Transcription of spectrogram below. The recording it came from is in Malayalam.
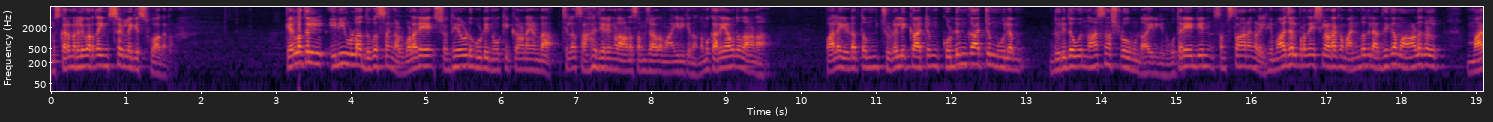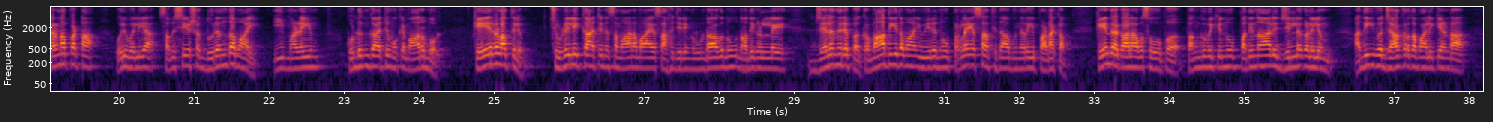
നമസ്കാരം. മലയാളി വാർത്ത ഇൻസൈഡിലേക്ക് സ്വാഗതം. കേരളത്തിൽ ഇനിയുള്ള ദിവസങ്ങൾ വളരെ ശ്രദ്ധയോടുകൂടി നോക്കിക്കാണേണ്ട ചില സാഹചര്യങ്ങളാണ് സംജാതമായിരിക്കുന്നത്. നമുക്കറിയാവുന്നതാണ് പലയിടത്തും ചുഴലിക്കാറ്റും കൊടുങ്കാറ്റും മൂലം ദുരിതവും നാശനഷ്ടവും ഉണ്ടായിരിക്കുന്നു. ഉത്തരേന്ത്യൻ സംസ്ഥാനങ്ങളിൽ ഹിമാചൽ പ്രദേശിലടക്കം അൻപതിലധികം ആളുകൾ മരണപ്പെട്ട ഒരു വലിയ സവിശേഷ ദുരന്തമായി ഈ മഴയും കൊടുങ്കാറ്റുമൊക്കെ മാറുമ്പോൾ കേരളത്തിലും ചുഴലിക്കാറ്റിന് സമാനമായ സാഹചര്യങ്ങൾ ഉണ്ടാകുന്നു. നദികളിലെ ജലനിരപ്പ് ക്രമാതീതമായി ഉയരുന്നു. പ്രളയസാധ്യതാ മുന്നറിയിപ്പ് അടക്കം കേന്ദ്ര കാലാവസ്ഥ വകുപ്പ് പങ്കുവയ്ക്കുന്നു. പതിനാല് ജില്ലകളിലും അതീവ ജാഗ്രത പാലിക്കേണ്ട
